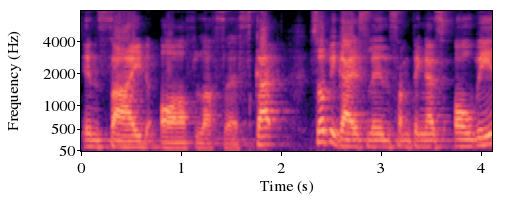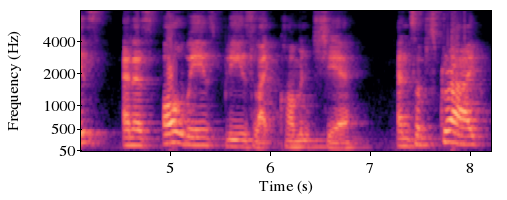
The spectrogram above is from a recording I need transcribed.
inside of Lossless Cut. So hope you guys learned something as always. And as always, please like, comment, share, and subscribe.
